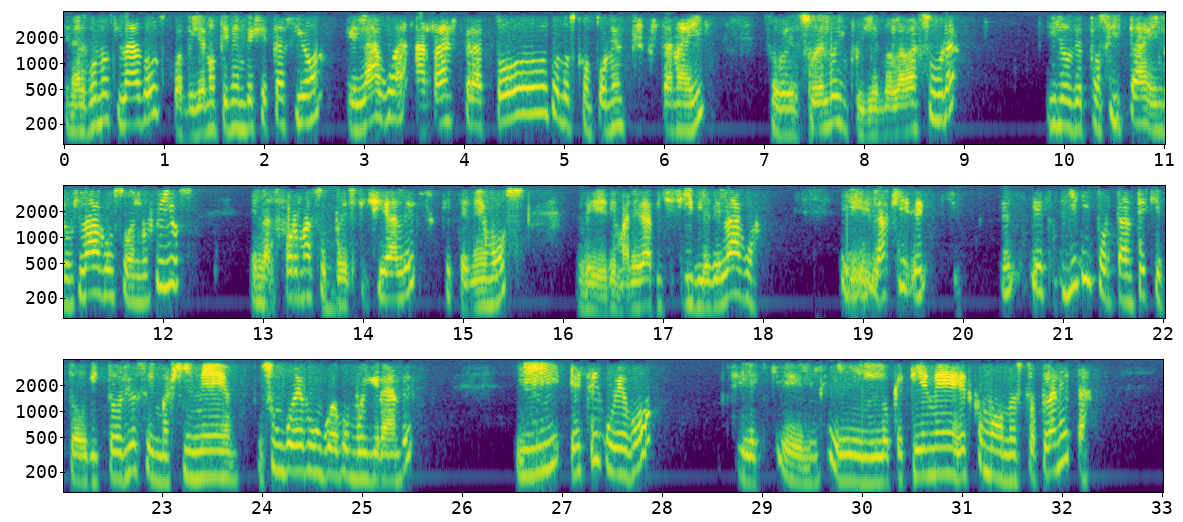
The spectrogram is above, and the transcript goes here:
En algunos lados, cuando ya no tienen vegetación, el agua arrastra todos los componentes que están ahí sobre el suelo, incluyendo la basura, y los deposita en los lagos o en los ríos, en las formas superficiales que tenemos de, manera visible del agua. Eh, eh, es bien importante que tu auditorio se imagine pues, un huevo, un huevo muy grande, y ese huevo lo que tiene es como nuestro planeta.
